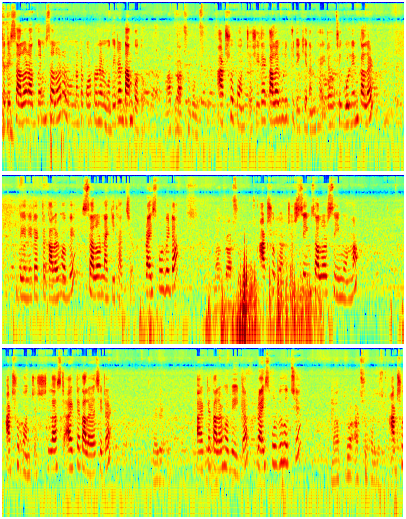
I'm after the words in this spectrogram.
সাথে সালোয়ার আফগানি সালোয়ার আর ওনাটা কটনের মধ্যে। এটার দাম কত? আটশো পঞ্চাশ এটার কালারগুলো একটু দেখিয়ে দাম ভাই। এটা হচ্ছে গোল্ডেন কালার দেন এটা একটা কালার হবে। সালোয়ার নাকি থাকছে। প্রাইস পড়বে এটা? মাত্র আটশো পঞ্চাশ। সেম সালোয়ার সেম ওনা আটশো পঞ্চাশ। লাস্ট আরেকটা কালার আছে এটার। আরেকটা কালার হবে এইটা। প্রাইস পড়বে হচ্ছে? মাত্র আটশো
